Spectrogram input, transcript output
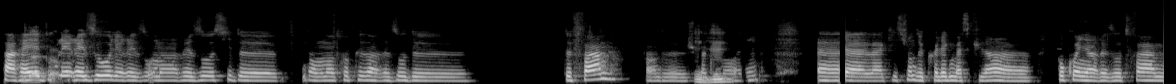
Pareil, pour les réseaux, les réseaux, on a un réseau aussi de, dans mon entreprise, un réseau de, de femmes, enfin de, je sais pas mhm. comment on va dire. Euh, la, question de collègues masculins, euh, pourquoi il y a un réseau de femmes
